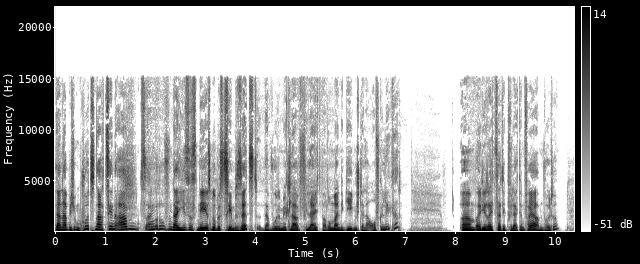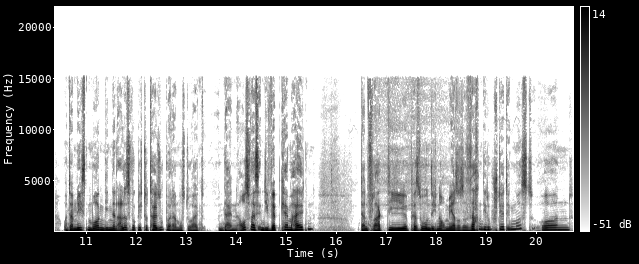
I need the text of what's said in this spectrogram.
Dann habe ich um kurz nach zehn abends angerufen. Da hieß es, nee, ist nur bis zehn besetzt. Da wurde mir klar, vielleicht, warum meine Gegenstelle aufgelegt hat ähm, weil die rechtzeitig vielleicht den Feierabend wollte. Und am nächsten Morgen ging dann alles wirklich total super. Da musst du halt deinen Ausweis in die Webcam halten. Dann fragt die Person dich noch mehrere Sachen, die du bestätigen musst. Und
